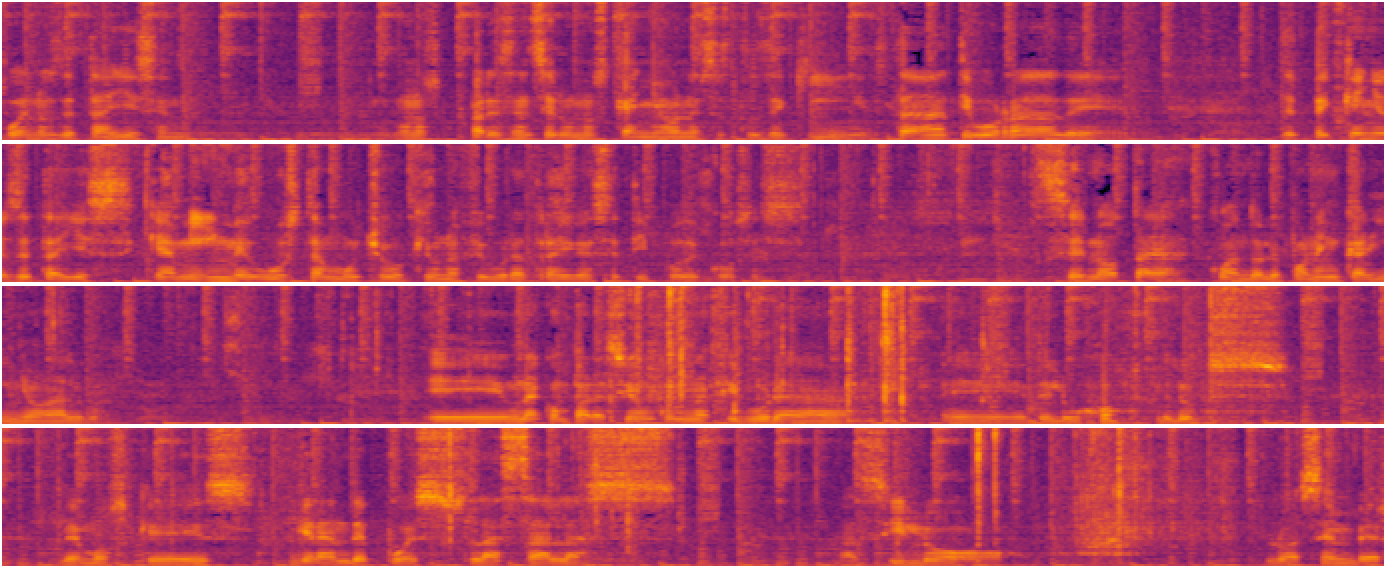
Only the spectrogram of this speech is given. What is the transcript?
buenos detalles en... Unos parecen ser unos cañones estos de aquí. Está atiborrada de, de pequeños detalles que a mí me gusta mucho que una figura traiga ese tipo de cosas. Se nota cuando le ponen cariño a algo. Eh, una comparación con una figura eh, de lujo, deluxe vemos que es grande pues las alas así lo lo hacen ver.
